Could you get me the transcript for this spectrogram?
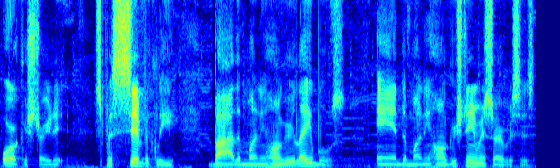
orchestrated specifically by the money hungry labels. And the money hungry streaming services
